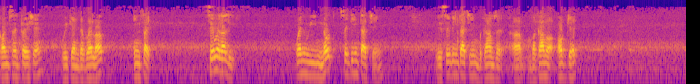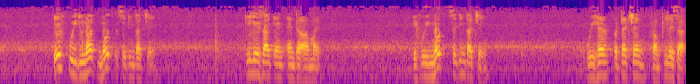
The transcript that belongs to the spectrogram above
concentration, we can develop insight. Similarly, when we note sitting touching, the sitting touching becomes a uh, become an object. If we do not note sitting touching, kilesa can enter our mind. If we note sitting touching, we have protection from Kilesa.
